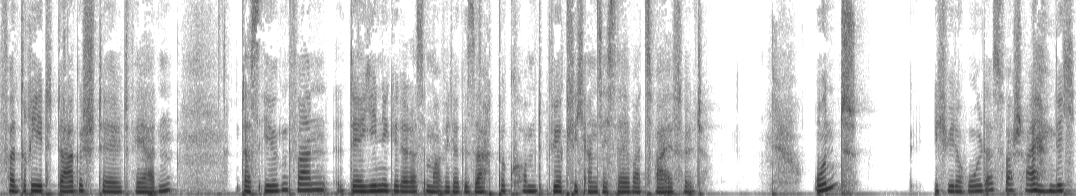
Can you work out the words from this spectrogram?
verdreht dargestellt werden, dass irgendwann derjenige, der das immer wieder gesagt bekommt, wirklich an sich selber zweifelt. Und, ich wiederhole das wahrscheinlich,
